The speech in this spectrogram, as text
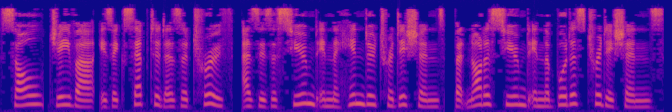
soul jiva is accepted as a truth, as is assumed in the Hindu traditions, but not assumed in the Buddhist traditions.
